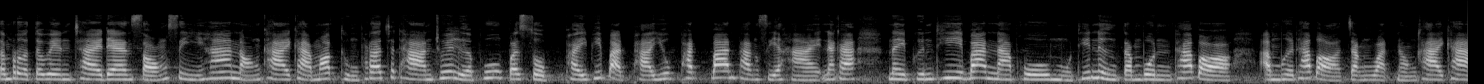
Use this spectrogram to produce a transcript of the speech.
ตำรวจตะเวนชายแดน 245 หนองคายค่ะ มอบถุงพระราชทานช่วยเหลือผู้ประสบภัยพิบัติพายุพัดบ้านพังเสียหายนะคะ ในพื้นที่บ้านนาโพหมู่ที่ 1 ตำบลท่าบ่ออำเภอท่าบ่อ จังหวัดหนองคายค่ะ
